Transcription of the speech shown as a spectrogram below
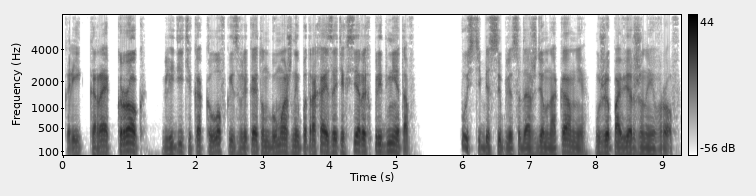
Крик, крэк, крок. Глядите, как ловко извлекает он бумажные потроха из этих серых предметов. Пусть тебе сыплются дождем на камни, уже поверженные в ров.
